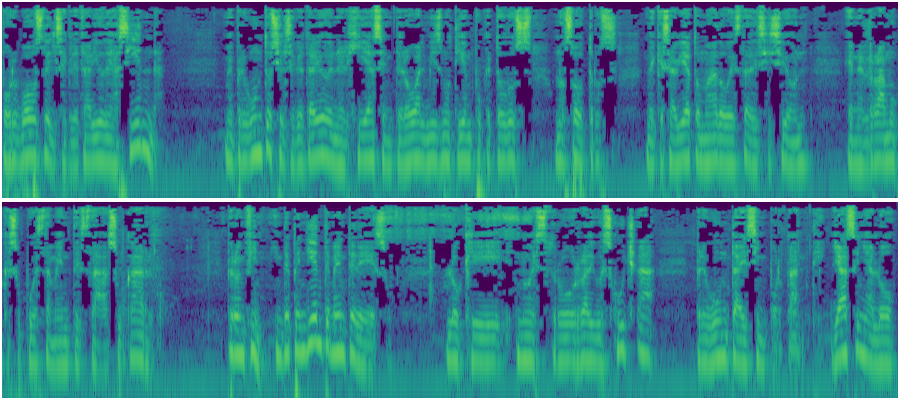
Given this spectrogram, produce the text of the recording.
por voz del secretario de Hacienda. Me pregunto si el secretario de Energía se enteró al mismo tiempo que todos nosotros de que se había tomado esta decisión en el ramo que supuestamente está a su cargo. Pero en fin, independientemente de eso, lo que nuestro radio escucha pregunta es importante. Ya señaló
